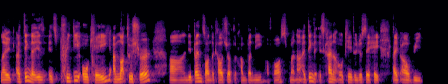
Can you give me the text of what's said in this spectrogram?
like I think that it's, it's pretty okay. I'm not too sure. Uh, depends on the culture of the company, of course. But I think that it's kind of okay to just say, hey, like, oh, we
